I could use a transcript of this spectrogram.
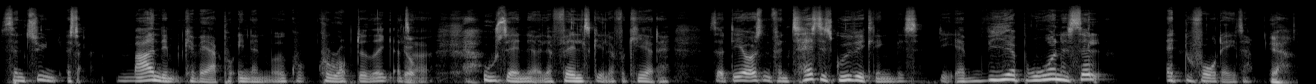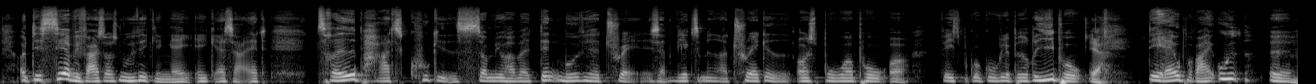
sandsyn, altså meget nemt kan være på en eller anden måde corrupted, ikke? altså ja. usande eller falske eller forkerte. Så det er også en fantastisk udvikling, hvis det er via brugerne selv, at du får data. Ja. Og det ser vi faktisk også en udvikling af, ikke? Altså at tredjeparts cookies, som jo har været den måde, vi har tra- altså virksomheder har tracket os brugere på, og Facebook og Google er blevet rige på, ja. det er jo på vej ud. Øh, mm.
